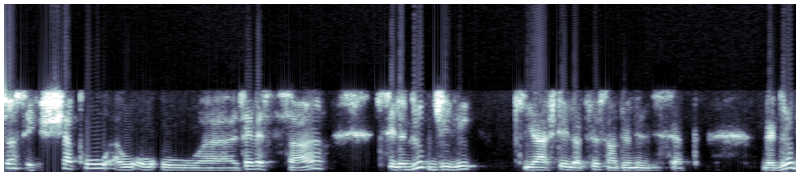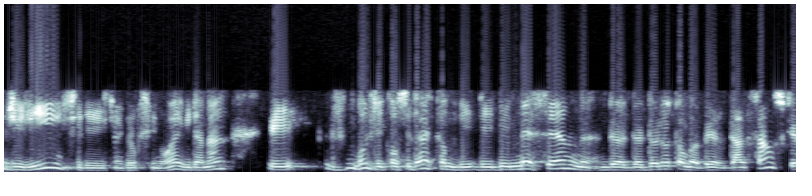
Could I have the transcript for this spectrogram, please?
ça, c'est chapeau aux, euh, investisseurs, c'est le groupe Geely qui a acheté Lotus en 2017. Le groupe Geely, c'est un groupe chinois, évidemment, et moi, je les considère comme des, mécènes de, de, l'automobile, dans le sens que,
